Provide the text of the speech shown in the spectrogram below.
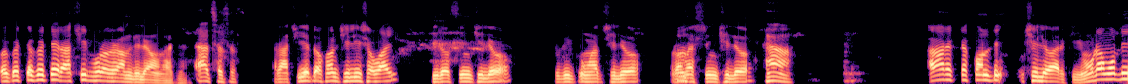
ওই করতে করতে রাঁচির প্রোগ্রাম দিলে আমাকে। আচ্ছা আচ্ছা আচ্ছা। রাঁচিয়ে তখন ছিলি সবাই হিরো সিং ছিল সুধীর কুমার ছিল রমেশ সিং ছিল। হ্যাঁ। আর একটা কোন ছিল আর কি? মোটামুটি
